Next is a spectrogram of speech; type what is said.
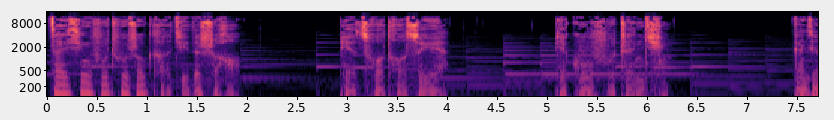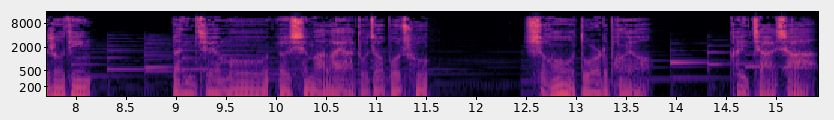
在幸福触手可及的时候，别蹉跎岁月。别辜负真情。感谢收听，本节目由喜马拉雅独家播出。喜欢我独儿的朋友，可以加一下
